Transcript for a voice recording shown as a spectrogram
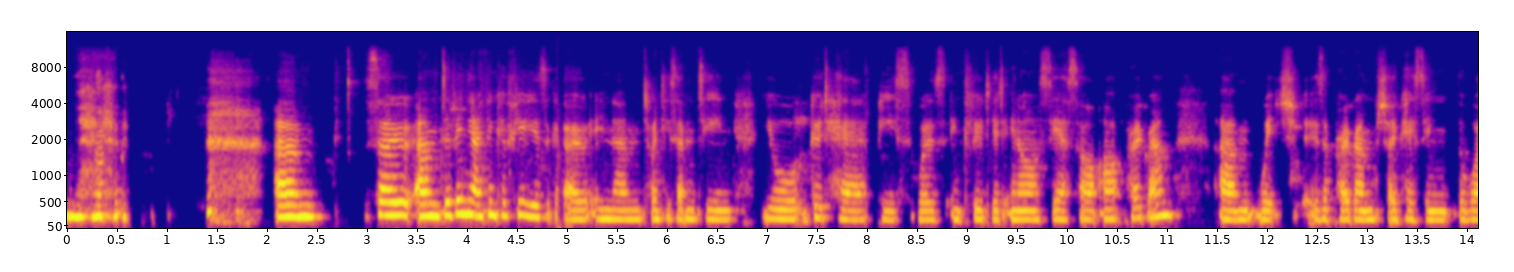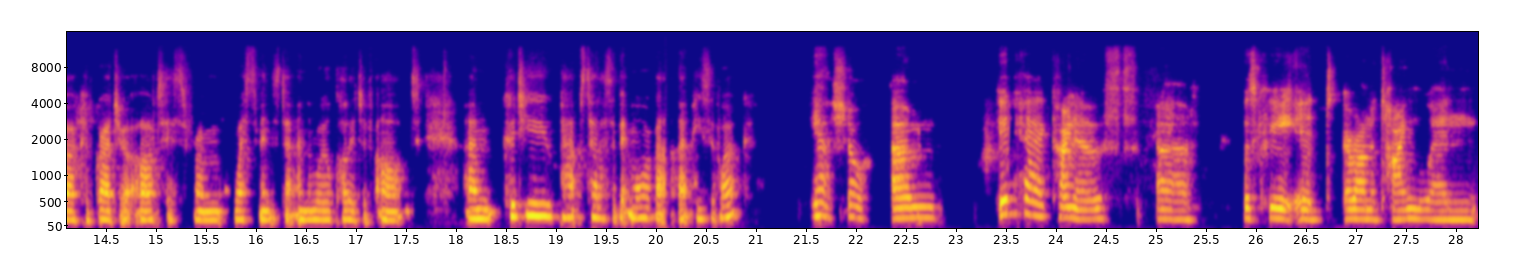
um, so, um, Devinya, I think a few years ago in um, 2017, your Good Hair piece was included in our CSR art programme, um, which is a programme showcasing the work of graduate artists from Westminster and the Royal College of Art. Um, could you perhaps tell us a bit more about that piece of work? Yeah, sure. Um, Good Hair kind of uh, was created around a time when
